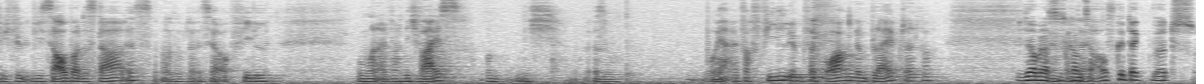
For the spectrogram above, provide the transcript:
wie, wie sauber das da ist. Also da ist ja auch viel, wo man einfach nicht weiß und nicht, also wo ja einfach viel im Verborgenen bleibt einfach. Ja, aber dass das Ganze aufgedeckt wird,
